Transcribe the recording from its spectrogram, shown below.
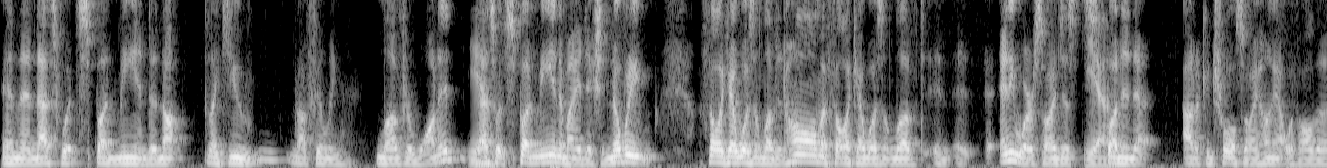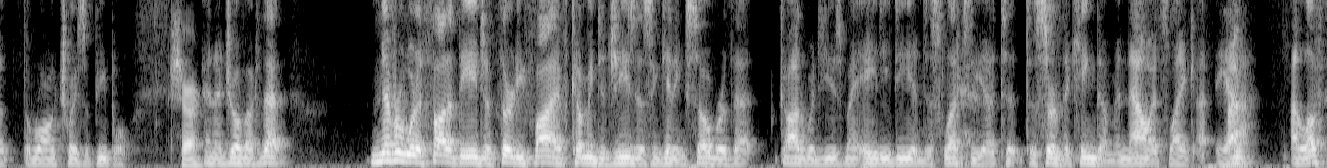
and then that's what spun me into not like you not feeling loved or wanted. Yeah. That's what spun me into my addiction. Nobody. I felt like I wasn't loved at home. I felt like I wasn't loved in, in anywhere. So I just Yeah. spun into out of control. So I hung out with all the the wrong choice of people Sure. and I drove out to that. Never would have thought at the age of 35, coming to Jesus and getting sober, that God would use my ADD and dyslexia to, to serve the kingdom. And now it's like, I, Yeah. I'm- I love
